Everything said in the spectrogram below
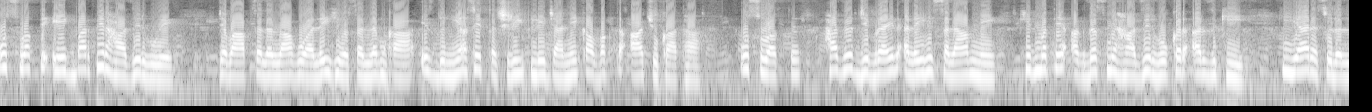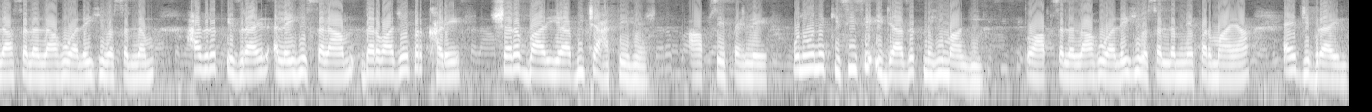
उस वक्त एक बार फिर हाजिर हुए। जब आप सल्लल्लाहु अलैहि वसल्लम का इस दुनिया से तशरीफ़ ले जाने का वक्त आ चुका था, उस वक्त हज़रत जब्राइल सलाम ने खिदमत अकदस में हाजिर होकर अर्ज़ की कि, या रसूलुल्लाह सल्लल्लाहु अलैहि वसल्लम, हज़रत इज़राइल सलाम दरवाजे पर खड़े शरफ बारिया भी चाहते हैं। आपसे पहले उन्होंने किसी से इजाज़त नहीं मांगी। तो आप सल्लल्लाहु अलैहि वसल्लम ने फरमाया, ए जिब्राइल,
